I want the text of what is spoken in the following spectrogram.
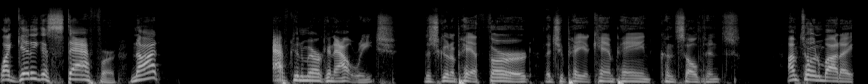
like getting a staffer, not African American outreach that you're going to pay a third that you pay your campaign consultants I'm talking about a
